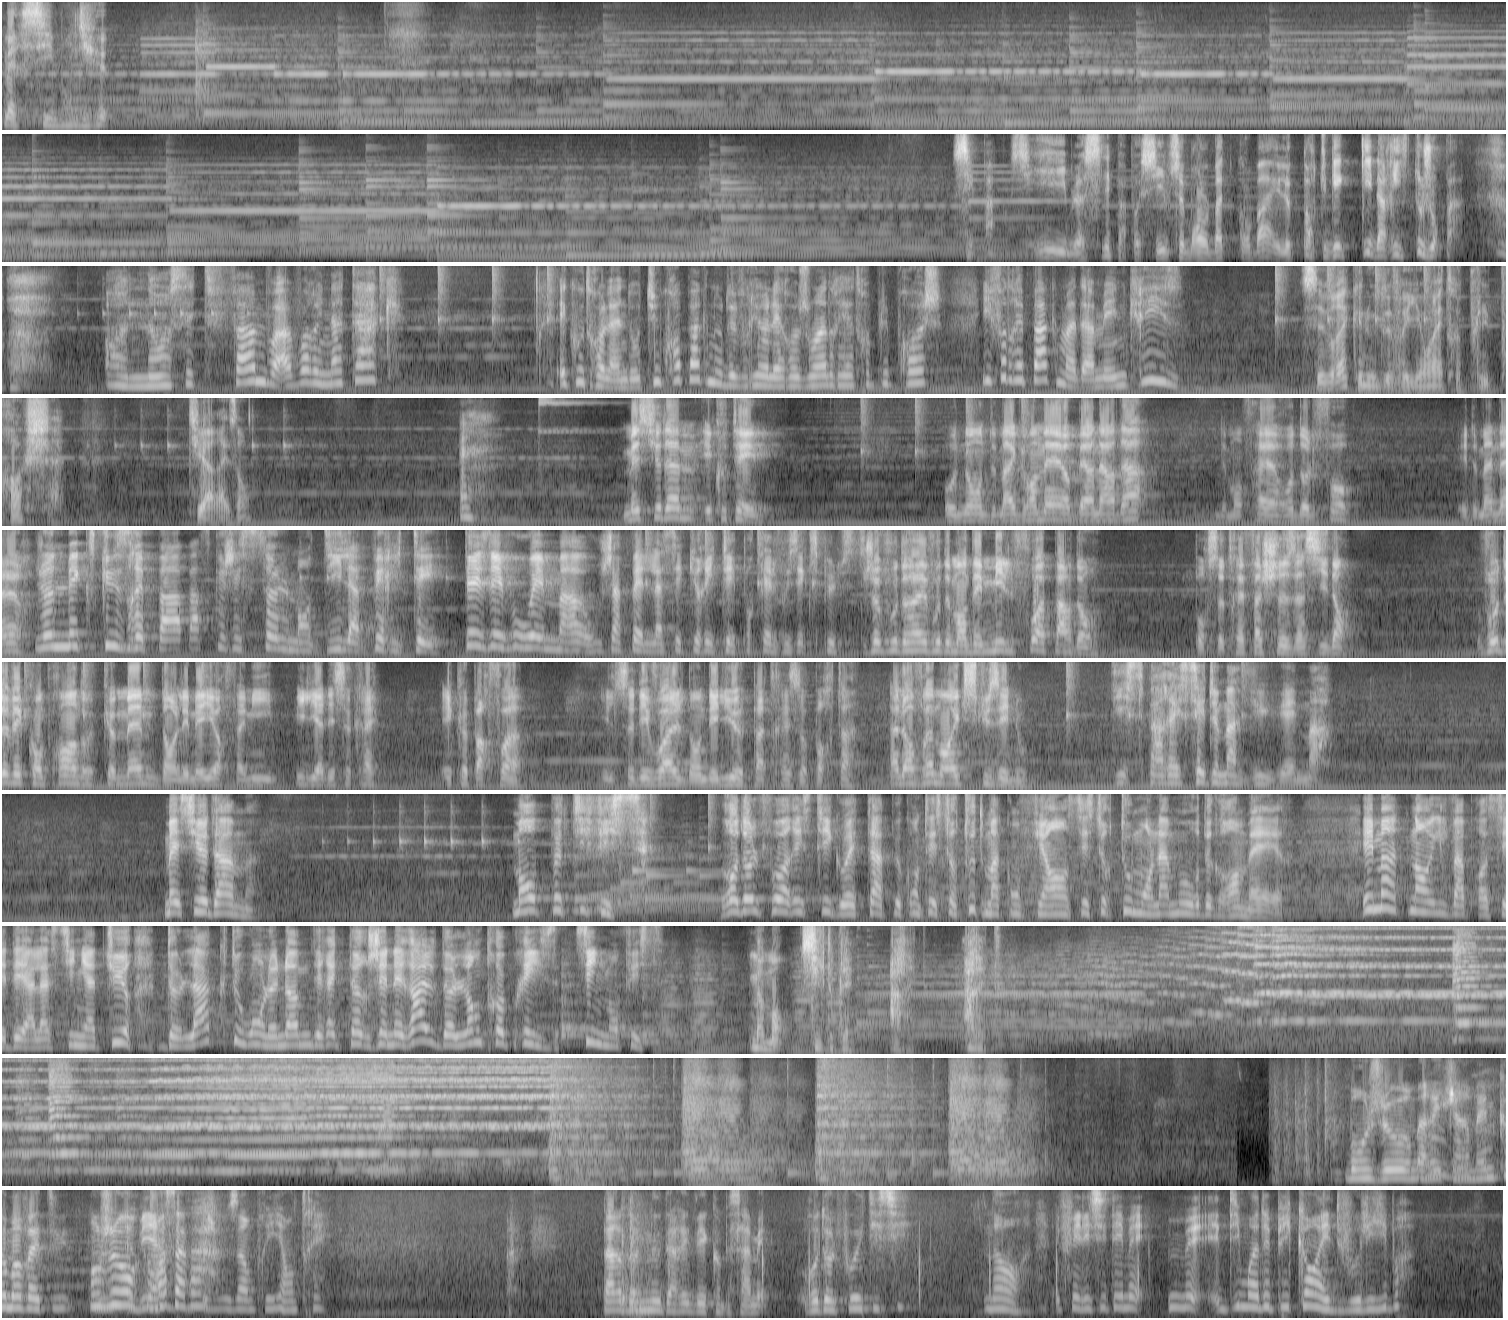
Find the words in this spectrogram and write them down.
Merci, mon Dieu. C'est pas possible, ce n'est pas possible, ce branle-bas de combat et le portugais qui n'arrive toujours pas. Oh non, cette femme va avoir une attaque. Écoute, Rolando, tu ne crois pas que nous devrions les rejoindre et être plus proches? Il faudrait pas que madame ait une crise. C'est vrai que nous devrions être plus proches. Tu as raison. Messieurs, dames, écoutez. Au nom de ma grand-mère Bernarda, de mon frère Rodolfo et de ma mère, Je ne m'excuserai pas parce que j'ai seulement dit la vérité. Taisez-vous, Emma, ou j'appelle la sécurité pour qu'elle vous expulse. je voudrais vous demander mille fois pardon pour ce très fâcheux incident. Vous devez comprendre que même dans les meilleures familles, il y a des secrets. Et que parfois, ils se dévoilent dans des lieux pas très opportuns. Alors vraiment, excusez-nous. Disparaissez de ma vue, Emma. Messieurs, dames, mon petit-fils, Rodolfo Aristigoeta peut compter sur toute ma confiance et surtout mon amour de grand-mère. Et maintenant, il va procéder à la signature de l'acte où on le nomme directeur général de l'entreprise. Signe, mon fils. Maman, s'il te plaît, arrête, arrête. Bonjour Marie-Carmen, comment vas-tu? Bonjour, comment ça va? Je vous en prie, entrez. Pardonne-nous d'arriver comme ça, mais Rodolfo est ici Non, félicité, mais, mais dis-moi depuis quand êtes-vous libre?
